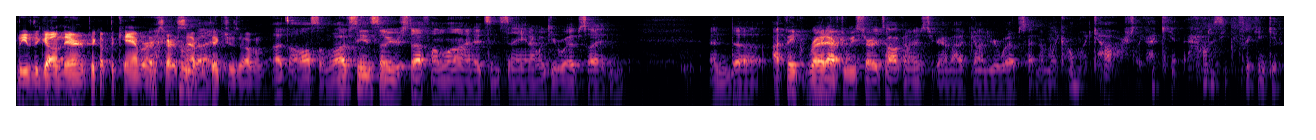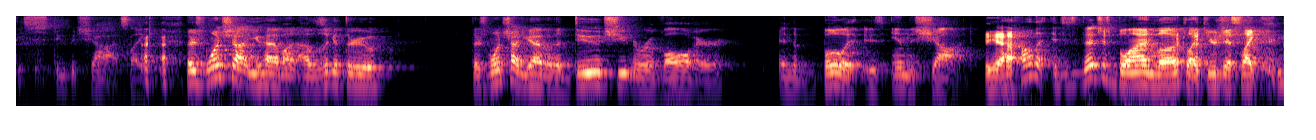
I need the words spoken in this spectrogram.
leave the gun there and pick up the camera and start snapping Right. pictures of them. That's awesome. Well, I've seen some of your stuff online. It's insane. I went to your website and and uh, I think right after we started talking on Instagram, I had gone to your website and I'm like, oh my gosh, like I can't. How does he freaking get these stupid shots? Like, there's one shot you have on. I was looking through. There's one shot you have of a dude shooting a revolver, and the bullet is in the shot. Yeah. How that is that just blind luck? Like you're just like good.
